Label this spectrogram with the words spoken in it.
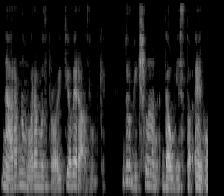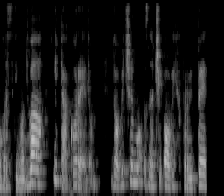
Naravno, moramo zbrojiti ove razlomke. Drugi član da umjesto n uvrstimo 2 i tako redom. Dobit ćemo znači ovih prvi pet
